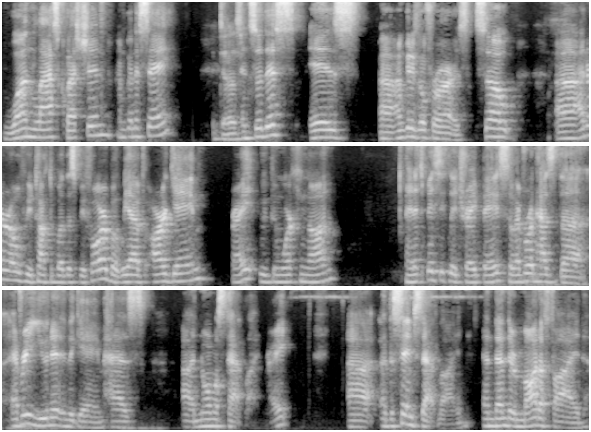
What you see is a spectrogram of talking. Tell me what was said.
one last question, I'm going to say. It does. And so this is, uh, I'm going to go for ours. So uh, I don't know if we talked about this before, but we have our game, right? We've been working on, and it's basically trait based. So everyone has the every unit in the game has a normal stat line, right? Uh, the same stat line, and then they're modified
